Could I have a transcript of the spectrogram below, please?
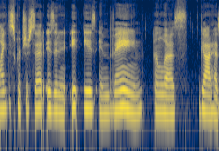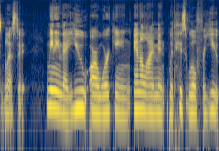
like the scripture said, is it it is in vain unless God has blessed it, meaning that you are working in alignment with His will for you.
